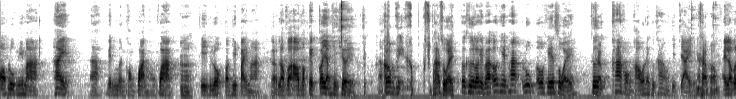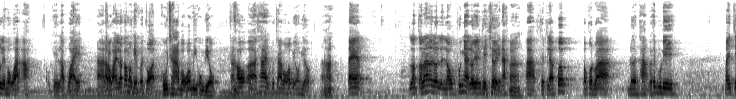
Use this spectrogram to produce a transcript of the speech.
มอบรูปนี้มาให้ นะเป็นเหมือนของขวัญของฝากอ่าที่พิษณุโลกตอนที่ไปมาครับเราก็เอามาเก็บก็ยังเฉยๆนะคก็รับนี่พระสวย ก็คือเราเห็นว่าโอเคพระรูปโอเคสวย คือครับค่าของเขาเนี่ยคือค่าของจิตใจนะครับผมไอเราก็เลยบอกว่าอะโอเครับไว้อ่ารับเขาไว้แล้วก็มาเก็บไว้ก่อนครูชาบอกว่ามีองค์เดียวทั้งเขาอ่าใช่ครูชาบอกว่ามีองค์เดียวนะครับอ่าแต่เราตอนแรกเราเราพูดง่ายเรายังเฉยๆนะอ่าอ่าเสร็จแล้วปุ๊บปรากฏว่าเดินทางไปเพชรบุรี ไปเจ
